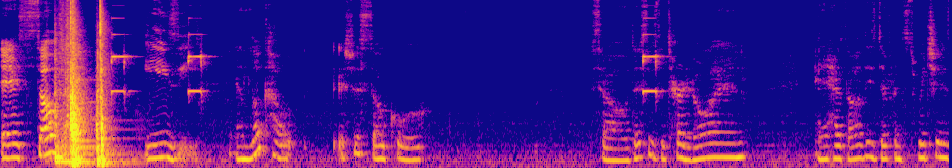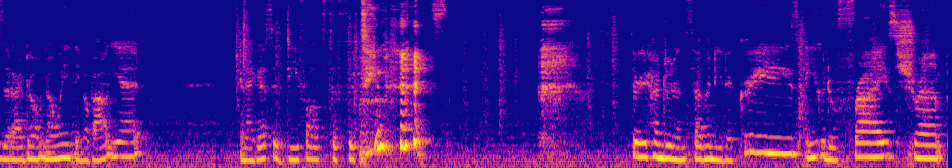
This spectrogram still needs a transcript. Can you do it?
And it's so easy. And look how, it's just so cool. So this is to turn it on. And it has all these different switches that I don't know anything about yet. And I guess it defaults to 15 minutes. 370 degrees. And you can do fries, shrimp.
